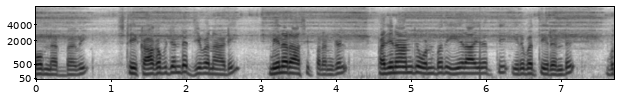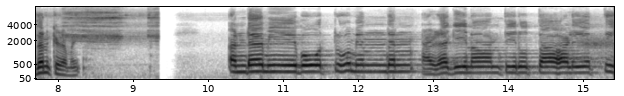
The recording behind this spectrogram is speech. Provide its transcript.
ஓம் நற்பவி. ஸ்ரீ காகபுஜண்ட ஜீவநாடி மீனராசி பலன்கள் பதினான்கு ஒன்பது ஈராயிரத்தி இருபத்தி இரண்டு புதன்கிழமை. அண்டமீ போற்றுமெந்தன் அழகினான் திருத்தாளேத்தி.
